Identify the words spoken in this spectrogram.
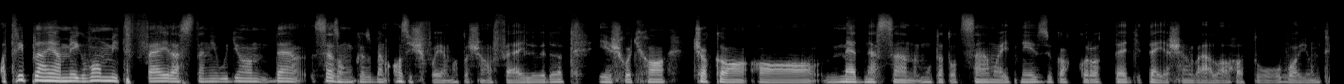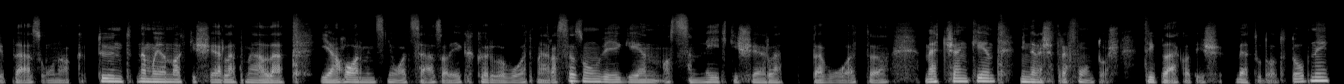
a tripláján még van mit fejleszteni ugyan, de szezon közben az is folyamatosan fejlődött, és hogyha csak a, a Madness-en mutatott számait nézzük, akkor ott egy teljesen vállalható volume triplázónak tűnt. Nem olyan nagy kísérlet mellett, ilyen 38% körül volt már a szezon végén, azt hiszem négy kísérlet volt meccsenként, minden esetre fontos triplákat is be tudod dobni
